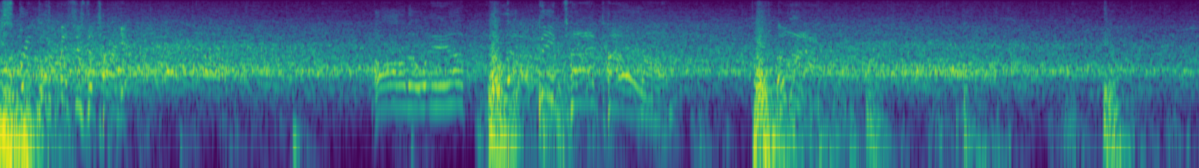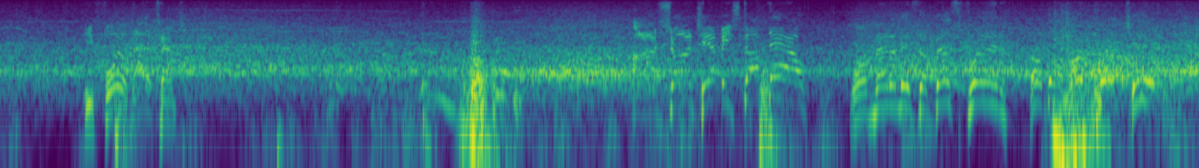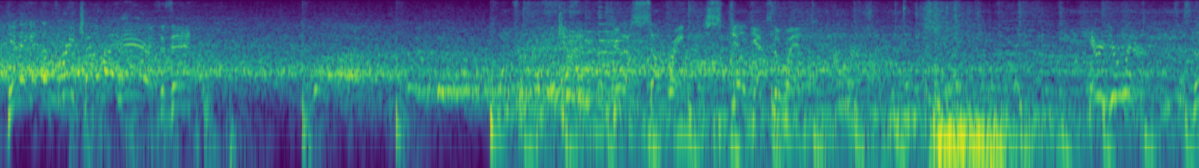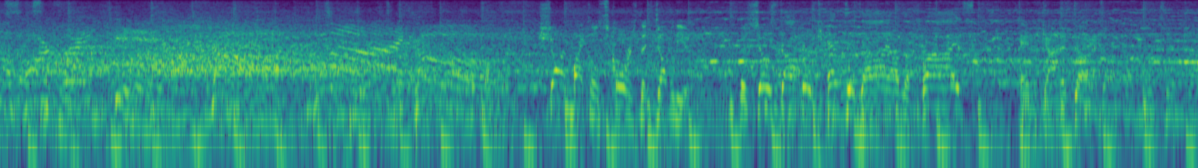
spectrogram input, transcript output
Springboard misses the target. All the way up. The Big time powerbomb. Ah. He foiled that attempt. Shawn can't be stopped now. Momentum is the best friend of the Heartbreak Kid. He may get the three count right here. This is it. Got. Through the suffering, still gets the win. Here is your winner, the Heartbreak Michaels scores the W. The showstopper kept his eye on the prize and got it done.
